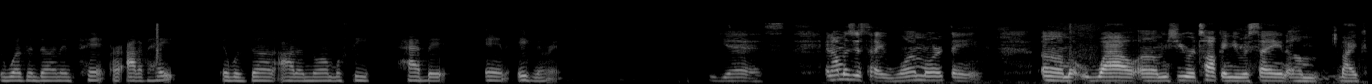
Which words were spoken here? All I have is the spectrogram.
it wasn't done intent or out of hate. It was done out of normalcy, habit, and ignorance. Yes. And I'm gonna just say one more thing. Um, while um you were talking, you were saying um like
